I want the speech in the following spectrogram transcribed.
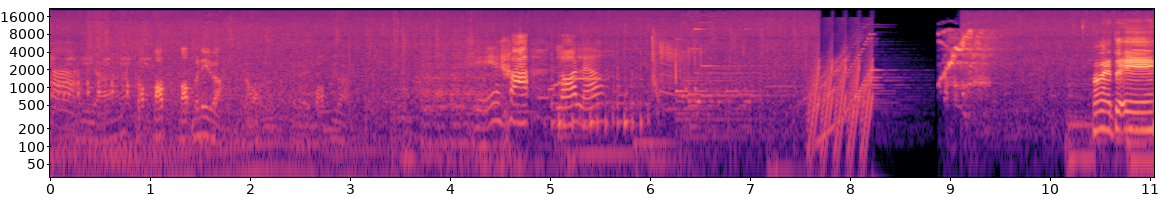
ค่ะยาบ๊อบบ๊อบบ๊อบมานี่ดีกว่าน้องอะไรบ๊อบดีกว่าโอเคค่ะร้อนแล้วว่าไงตัวเอง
